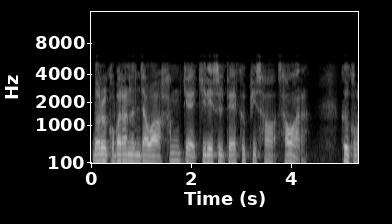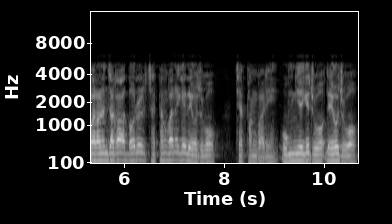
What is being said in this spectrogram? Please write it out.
너를 고발하는 자와 함께 길에 있을 때 급히 사와하라. 그 고발하는 자가 너를 재판관에게 내어주고 재판관이 옥리에게 주어 내어주어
